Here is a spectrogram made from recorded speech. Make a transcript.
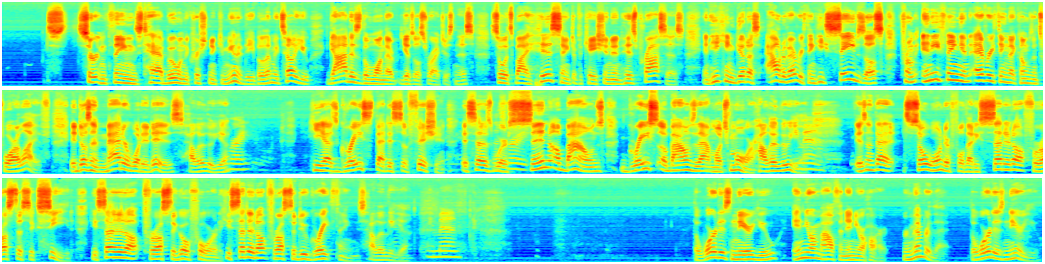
certain things taboo in the Christian community, but let me tell you, God is the one that gives us righteousness. So it's by His sanctification and His process. And He can get us out of everything. He saves us from anything and everything that comes into our life. It doesn't matter what it is. Hallelujah. Right. He has grace that is sufficient. It says, That's where right. sin abounds, grace abounds that much more. Hallelujah. Amen. Isn't that so wonderful that He set it up for us to succeed? He set it up for us to go forward. He set it up for us to do great things. Hallelujah. Amen. The Word is near you, in your mouth and in your heart. Remember that. The Word is near you.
